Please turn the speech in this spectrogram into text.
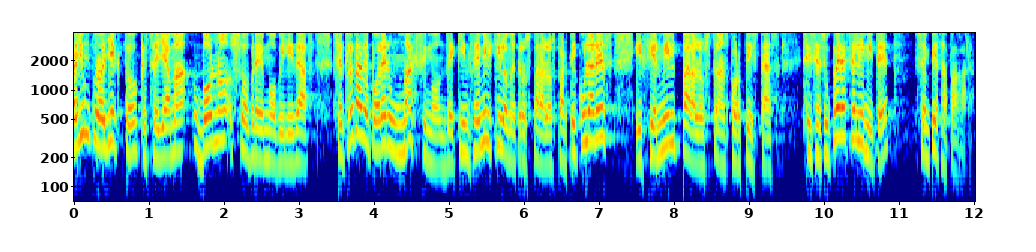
Hay un proyecto que se llama Bono sobre Movilidad. Se trata de poner un máximo de 15.000 kilómetros para los particulares y 100.000 para los transportistas. Si se supera ese límite, se empieza a pagar.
